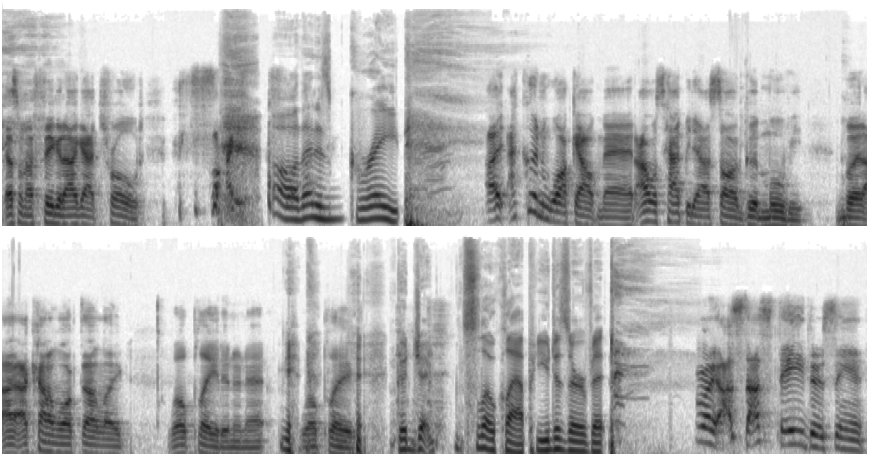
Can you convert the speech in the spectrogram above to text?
That's when I figured I got trolled. oh, that is great. I, I couldn't walk out mad. I was happy that I saw a good movie, but I, I kind of walked out like, well played, internet. Yeah. Well played. Good job. Slow clap. You deserve it. right. I, I stayed there saying,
